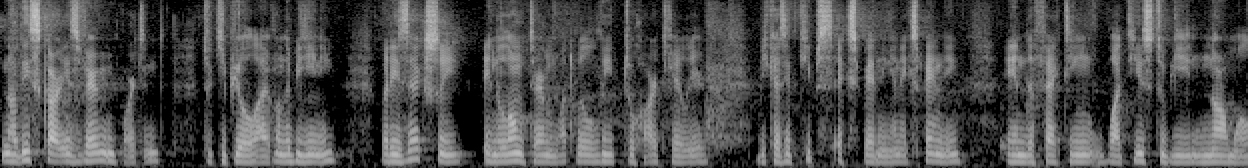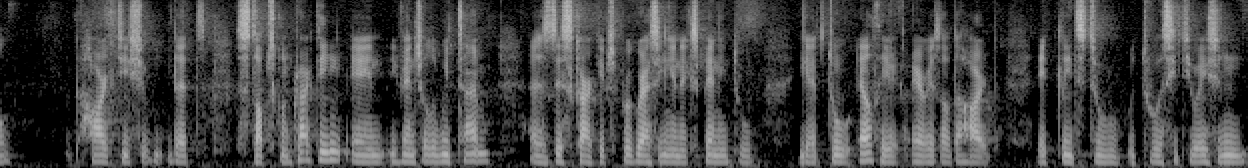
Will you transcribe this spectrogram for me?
Now, this scar is very important to keep you alive on the beginning, but is actually in the long term what will lead to heart failure because it keeps expanding and expanding and affecting what used to be normal heart tissue that stops contracting and eventually with time as this scar keeps progressing and expanding to get to healthier areas of the heart it leads to, to a situation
